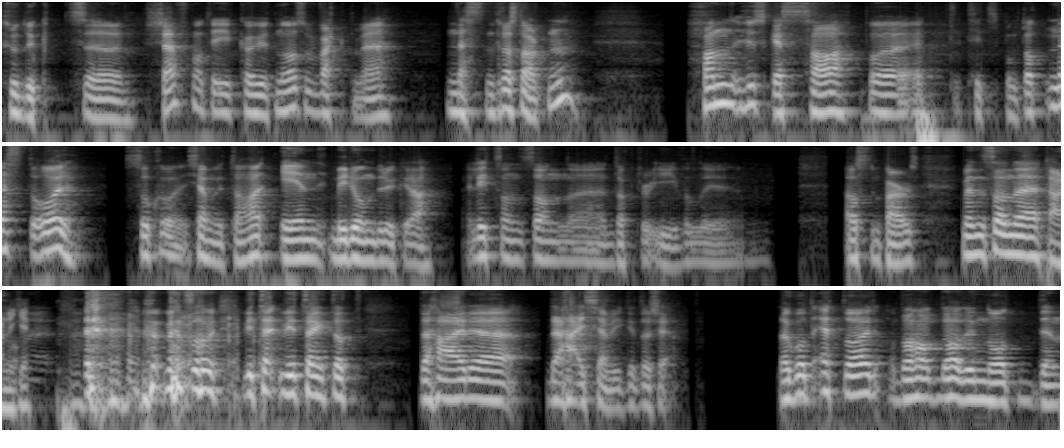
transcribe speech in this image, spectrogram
produktsjef i Kahoot nå, som har vært med nesten fra starten. Han husker jeg sa på et tidspunkt at neste år så kommer vi til å ha én million brukere. Litt sånn, sånn uh, eh, Dr. Evil i Austin Powers. Men sånn uh, Det er han ikke. men så, vi, tenk, vi, tenkte at det her uh, det her kommer ikke til å skje. Det har gått ett år, og da hadde vi nådd den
